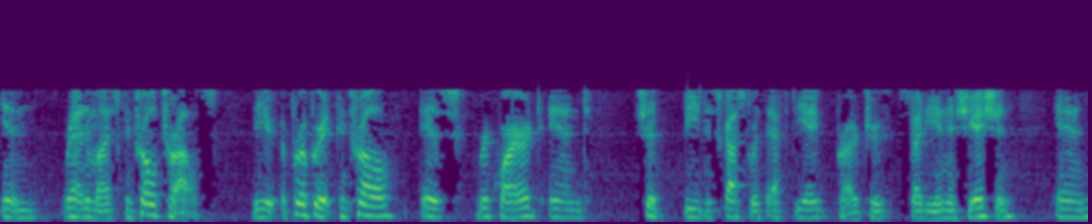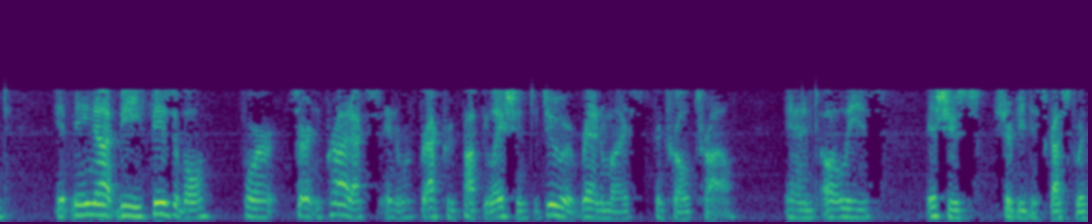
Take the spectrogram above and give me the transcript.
in randomized control trials. The appropriate control is required and should be discussed with FDA prior to study initiation, and it may not be feasible for certain products in a refractory population to do a randomized controlled trial. And all these issues should be discussed with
